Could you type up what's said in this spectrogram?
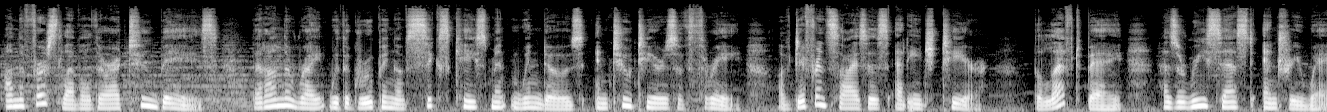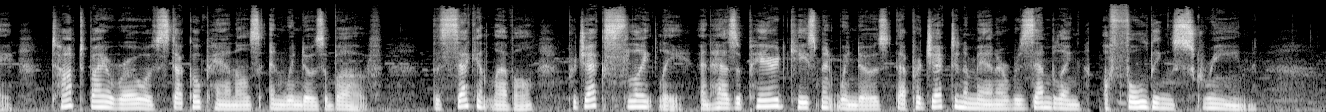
On the first level, there are two bays, that on the right with a grouping of six casement windows in two tiers of three, of different sizes at each tier. The left bay has a recessed entryway, topped by a row of stucco panels and windows above. The second level projects slightly and has a paired casement windows that project in a manner resembling a folding screen.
